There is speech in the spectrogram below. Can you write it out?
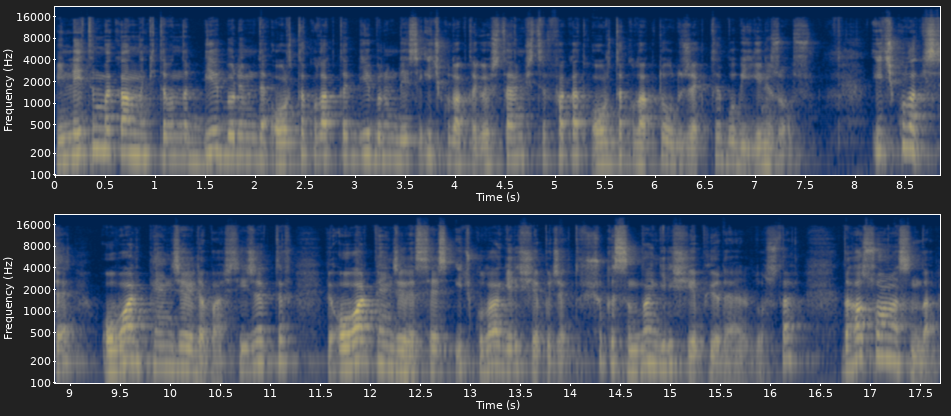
Milli Eğitim Bakanlığı kitabında bir bölümde orta kulakta bir bölümde ise iç kulakta göstermiştir fakat orta kulakta olacaktır bu bilginiz olsun. İç kulak ise oval pencere ile başlayacaktır ve oval pencere ses iç kulağa giriş yapacaktır. Şu kısımdan giriş yapıyor değerli dostlar. Daha sonrasında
